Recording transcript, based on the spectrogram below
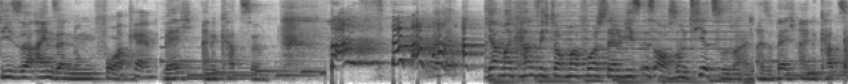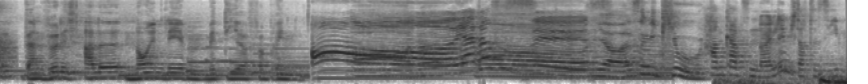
diese Einsendung vor. Okay. Wäre ich eine Katze? Was? Ja, man kann sich doch mal vorstellen, wie es ist, auch so ein Tier zu sein. Also wäre ich eine Katze, dann würde ich alle neun Leben mit dir verbringen. Oh, ja, das ist süß. Ja, ist irgendwie cute. Haben Katzen neun Leben? Ich dachte sieben.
